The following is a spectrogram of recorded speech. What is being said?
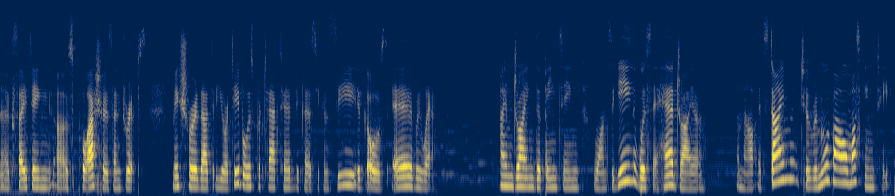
uh, exciting uh, splashes and drips make sure that your table is protected because you can see it goes everywhere I'm drying the painting once again with a hair dryer. Now it's time to remove our masking tape.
